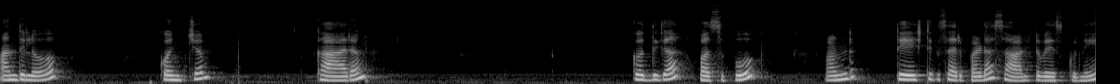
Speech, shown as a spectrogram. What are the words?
అందులో కొంచెం కారం కొద్దిగా పసుపు అండ్ టేస్ట్కి సరిపడా సాల్ట్ వేసుకుని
